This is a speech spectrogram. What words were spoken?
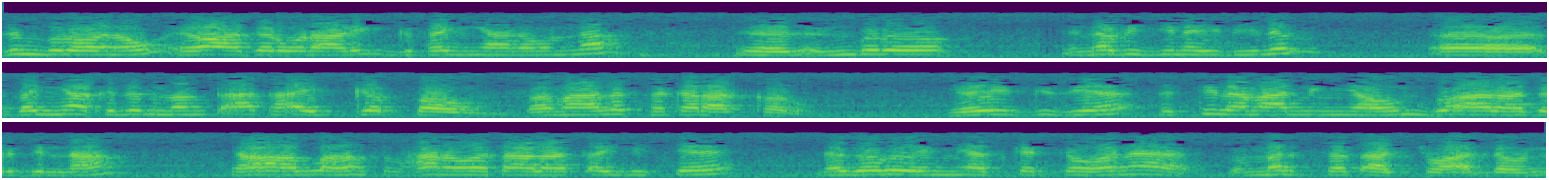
ዝም ብሎ ነው። ያው ሀገር ወራሪ ግፈኛ ነውና ዝም ብሎ ነቢይ ነኝ ቢልም በእኛ ክልል መምጣት አይገባውም በማለት ተከራከሩ። ይህ ጊዜ እስቲ ለማንኛውም ዱዓ ላድርግና ያ አላህን ስብሓነ ወተላ ጠይቄ ነገሩ የሚያስከድ ከሆነ መልስ ሰጣችኋለሁኝ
